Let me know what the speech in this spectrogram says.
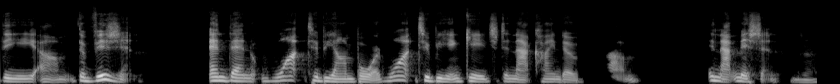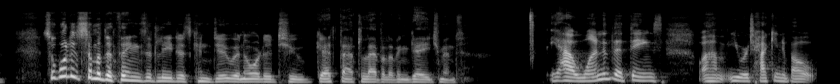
the um, the vision and then want to be on board want to be engaged in that kind of um, in that mission yeah. so what are some of the things that leaders can do in order to get that level of engagement yeah one of the things um, you were talking about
